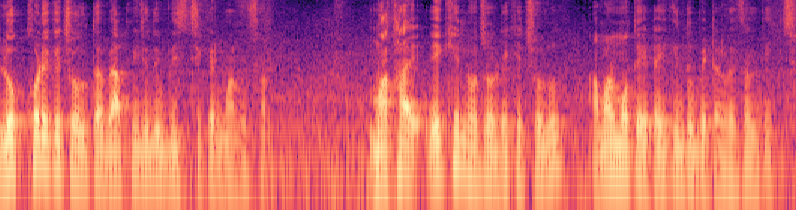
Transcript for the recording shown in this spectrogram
লক্ষ্য রেখে চলতে হবে। আপনি যদি বৃশ্চিকের মানুষ হন। মাথায় রেখে, নজর রেখে চলুন। আমার মতে এটাই কিন্তু বেটার রেজাল্ট দিচ্ছে।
